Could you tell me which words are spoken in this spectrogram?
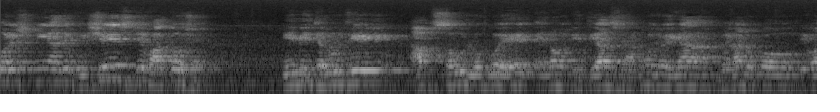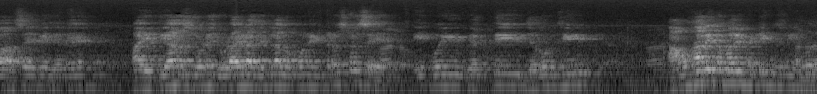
વર્ષની આ જે વિશેષ જે વાતો છે, એ બી જરૂરથી આપ સૌ લોકોએ એનો ઇતિહાસ જાણવો જોઈએ. અહીંયા ઘણા લોકો એવા હશે કે જેને આ ઇતિહાસ જોડે જોડાયેલા જેટલા લોકોને ઇન્ટરેસ્ટ હશે, એ કોઈ વ્યક્તિ જરૂરથી આવનારી તમારી મિટિંગ્સની અંદર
